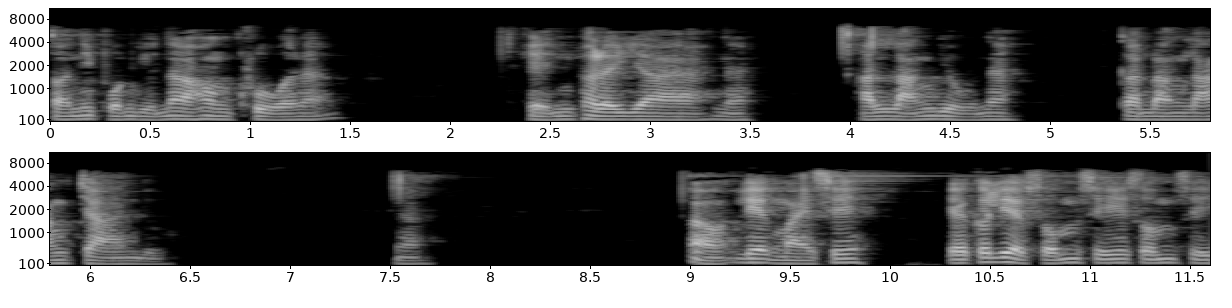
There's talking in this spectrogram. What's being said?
ตอนนี้ผมอยู่หน้าห้องครัวแล้วเห็นภรรยานะหันหลังอยู่นะกำลังล้างจานอยู่นะอ้าวเรียกใหม่ซิแกก็เรียกสมศรีสมศรี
